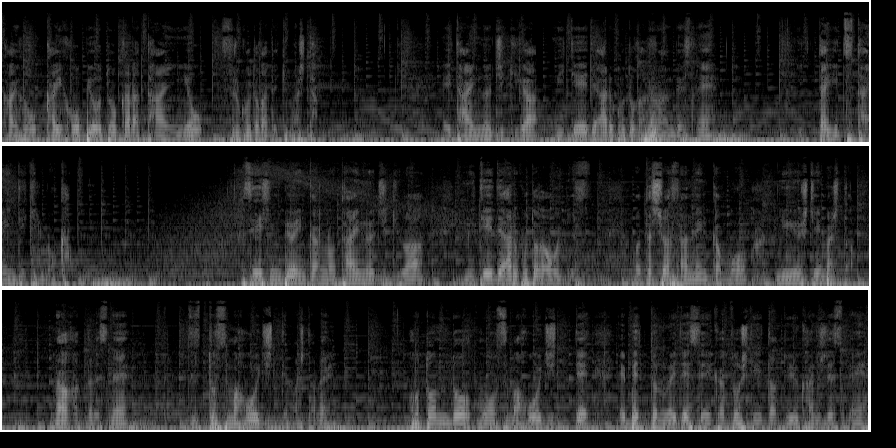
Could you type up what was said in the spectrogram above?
開放開放病棟から退院をすることができました。退院の時期が未定であることが不安ですね一体いつ退院できるのか精神病院からの退院の時期は未定であることが多いです。私は3年間も入院していました。長かったですね。ずっとスマホをいじってましたね。ほとんどもうスマホをいじってベッドの上で生活をしていたという感じですね。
